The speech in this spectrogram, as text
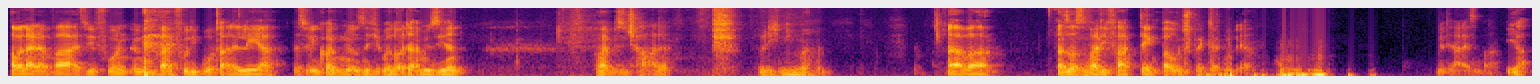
Aber leider war, als wir fuhren, irgendwie war, fuhren die Boote alle leer, deswegen konnten wir uns nicht über Leute amüsieren. War ein bisschen schade. Würde ich nie machen. Aber ansonsten war die Fahrt denkbar unspektakulär. Mit der Eisenbahn. Ja.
